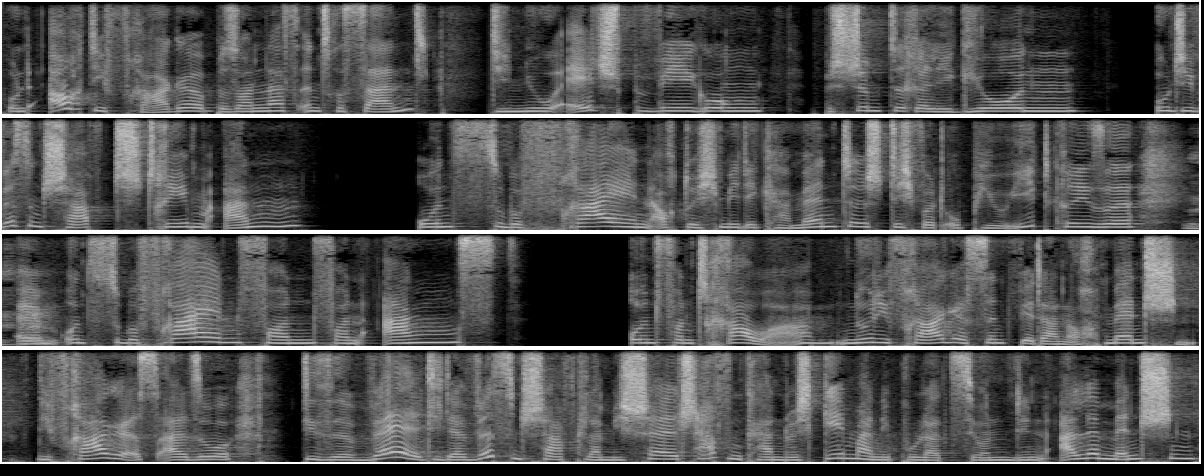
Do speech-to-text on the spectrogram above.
und auch die Frage, besonders interessant, die New Age-Bewegung, bestimmte Religionen und die Wissenschaft streben an, uns zu befreien, auch durch Medikamente, Stichwort Opioidkrise, mhm. ähm, uns zu befreien von, von Angst, und von Trauer. Nur die Frage ist, sind wir da noch Menschen? Die Frage ist also, diese Welt, die der Wissenschaftler Michel schaffen kann durch Genmanipulationen, denen alle Menschen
